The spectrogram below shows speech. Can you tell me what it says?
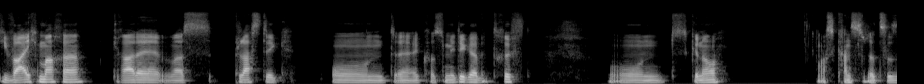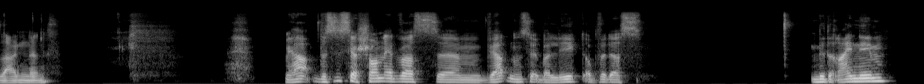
die Weichmacher, gerade was Plastik und äh, Kosmetika betrifft. Und genau, was kannst du dazu sagen, Dennis? Ja, das ist ja schon etwas, ähm, wir hatten uns ja überlegt, ob wir das mit reinnehmen,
